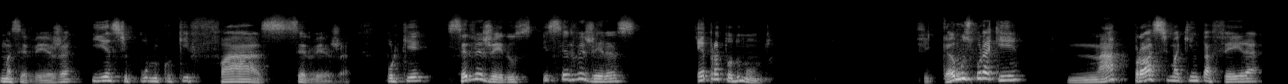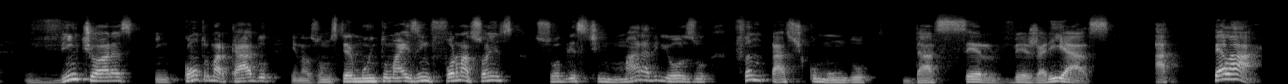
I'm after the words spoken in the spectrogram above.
uma cerveja e este público que faz cerveja. Porque cervejeiros e cervejeiras é para todo mundo. Ficamos por aqui. Na próxima quinta-feira, 20 horas, encontro marcado e nós vamos ter muito mais informações sobre este maravilhoso, fantástico mundo das cervejarias. Até lá!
